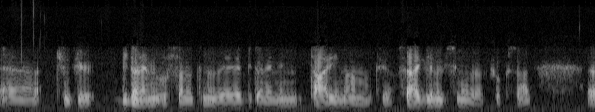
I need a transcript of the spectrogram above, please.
E, çünkü bir dönemin Rus sanatını ve bir dönemin tarihini anlatıyor. Sergileme biçimi olarak çok güzel. E,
